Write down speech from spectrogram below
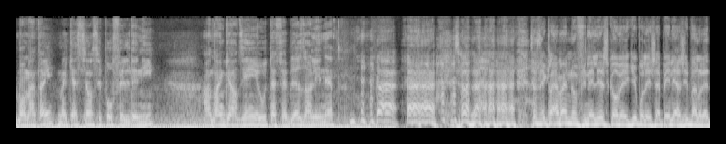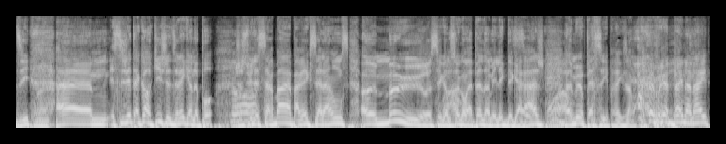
Bon matin, ma question c'est pour Phil Denis. En tant que gardien, est où ta faiblesse dans les nets? ça, ça, c'est clairement un de nos finalistes, je suis convaincu, pour l'échappée énergie de vendredi. Euh, si j'étais coquille, je te dirais qu'il n'y en a pas. Je suis le cerbère par excellence. Un mur, c'est comme ça qu'on m'appelle dans mes ligues de garage. Un mur percé, par exemple. Pour être bien honnête.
